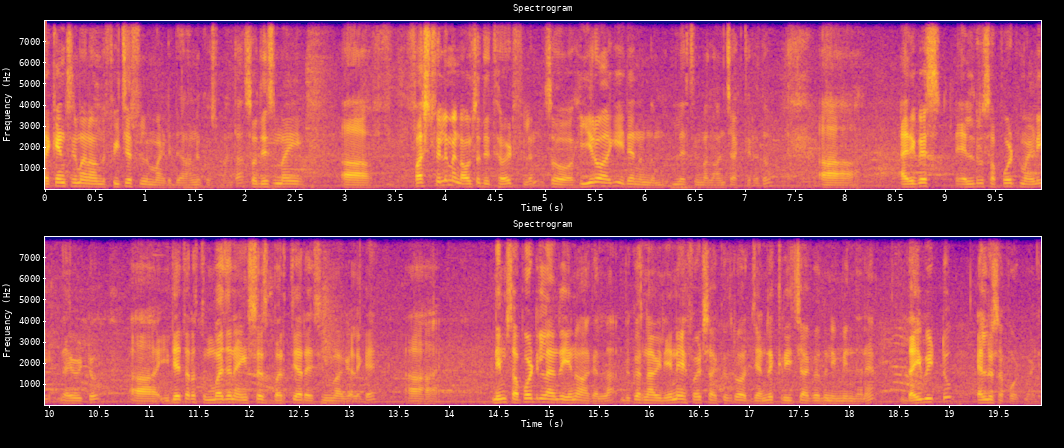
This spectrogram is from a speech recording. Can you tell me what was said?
ಸೆಕೆಂಡ್ ಸಿನಿಮಾ ನಾನು ಒಂದು ಫೀಚರ್ ಫಿಲ್ಮ್ ಮಾಡಿದ್ದೆ ಅನ್ನಕೋಸ್ಮ ಅಂತ. So this my first film and also the third film so hero ಆಗಿ ಇದೇ ನನ್ನ ಮೊದಲನೇ ಸಿನಿಮಾ ಲಾಂಚ್ ಆಗ್ತಿರೋದು. ಐ ರಿಕ್ವೆಸ್ಟ್ ಎಲ್ಲರೂ ಸಪೋರ್ಟ್ ಮಾಡಿ ದಯವಿಟ್ಟು. ಇದೇ ಥರ ತುಂಬ ಜನ ಯಂಗ್ಸ್ಟರ್ಸ್ ಬರ್ತಿದ್ದಾರೆ ಸಿನಿಮಾಗಳಿಗೆ ನಿಮ್ಮ ಸಪೋರ್ಟ್ ಇಲ್ಲ ಅಂದರೆ ಏನೂ ಆಗಲ್ಲ ಬಿಕಾಸ್ ನಾವು ಇಲ್ಲಿ ಏನೇ ಎಫರ್ಟ್ಸ್ ಹಾಕಿದ್ರು ಅದು ಜನಕ್ಕೆ ರೀಚ್ ಆಗೋದು ನಿಮ್ಮಿಂದನೇ. ದಯವಿಟ್ಟು ಎಲ್ಲರೂ ಸಪೋರ್ಟ್ ಮಾಡಿ.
